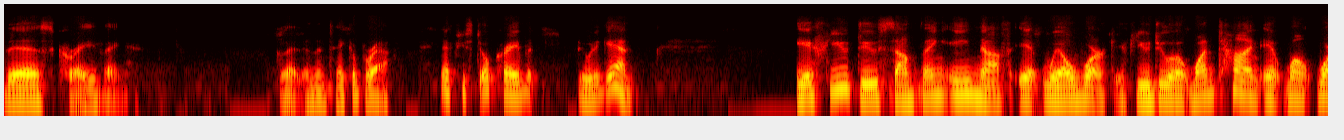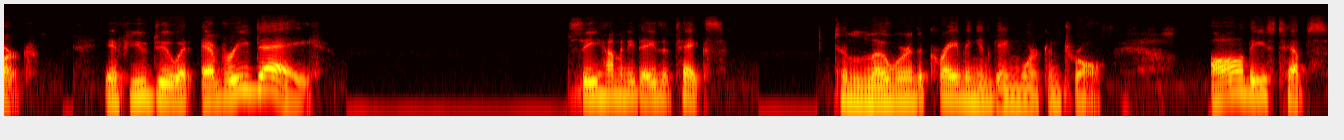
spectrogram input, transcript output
this craving. Good. And then take a breath. If you still crave it, do it again. If you do something enough, it will work. If you do it one time, it won't work. If you do it every day, see how many days it takes to lower the craving and gain more control. All these tips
